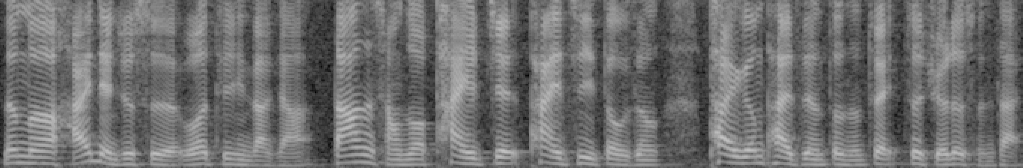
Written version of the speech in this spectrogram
那么还有一点就是我要提醒大家，大家是想说派界派系斗争，派跟派之间斗争，对，这绝对存在。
